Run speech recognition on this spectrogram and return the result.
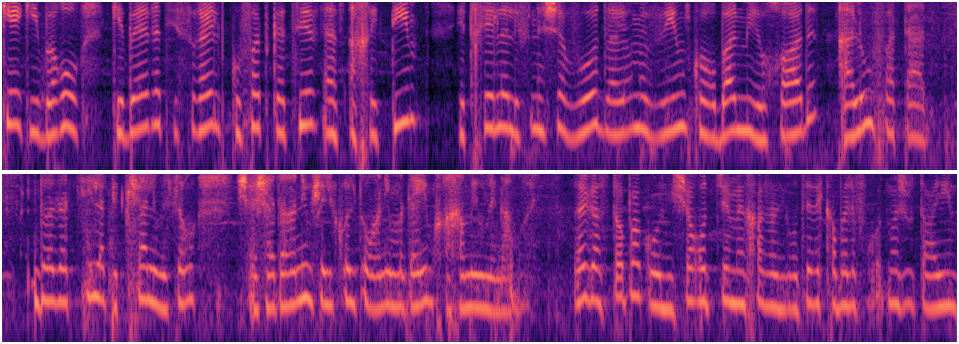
כן, כי ברור, כי בארץ ישראל תקופת קציר, החיטים התחילה לפני שבועות והיום מביאים קורבן מיוחד. אלוף אתה, דודה צילה ביקשה למסור שהשדרנים של כל תורנים מדעיים חכמים לגמרי. רגע, סטופ הכל, נשאר עוד שם אחד ואני רוצה לקבל לפחות משהו טעים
